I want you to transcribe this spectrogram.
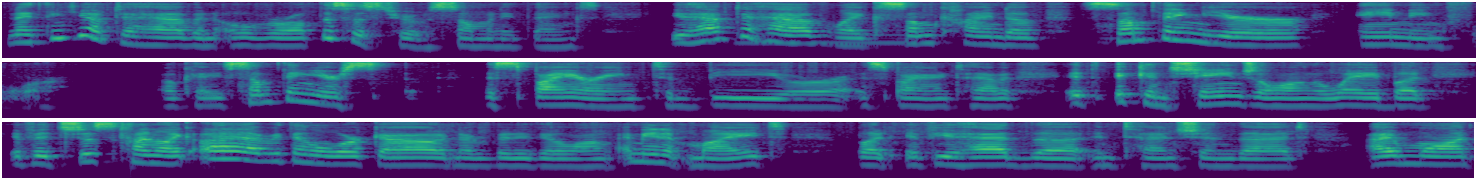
And i think you have to have an overall this is true of so many things. You have to have like some kind of something you're aiming for okay? Something you're aspiring to be or aspiring to have it it, it can change along the way but if it's just kind of like oh everything will work out and everybody will get along i mean it might but if you had the intention that i want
